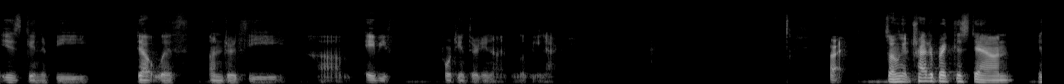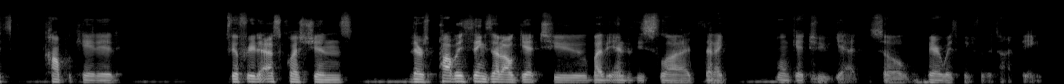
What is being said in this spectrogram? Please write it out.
is going to be dealt with under the um, AB 1439, the Levine Act. All right, so I'm going to try to break this down. It's complicated. Feel free to ask questions. There's probably things that I'll get to by the end of these slides that I won't get to yet. So bear with me for the time being.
